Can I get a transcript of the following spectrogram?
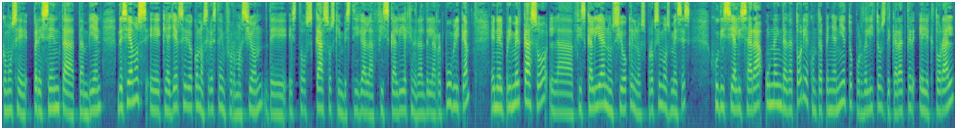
cómo se presenta también. Decíamos eh, que ayer se dio a conocer esta información de estos casos que investiga la Fiscalía General de la República. En el primer caso, la Fiscalía anunció que en los próximos meses judicializará una indagatoria contra Peña Nieto por delitos de carácter electoral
